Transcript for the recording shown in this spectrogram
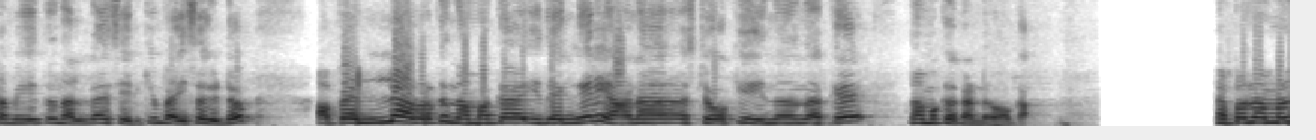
സമയത്ത് നല്ല ശരിക്കും പൈസ കിട്ടും. അപ്പോൾ എല്ലാവർക്കും നമുക്ക് ഇതെങ്ങനെയാണ് സ്റ്റോക്ക് ചെയ്യുന്നതെന്നൊക്കെ നമുക്ക് കണ്ടു നോക്കാം. അപ്പം നമ്മൾ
